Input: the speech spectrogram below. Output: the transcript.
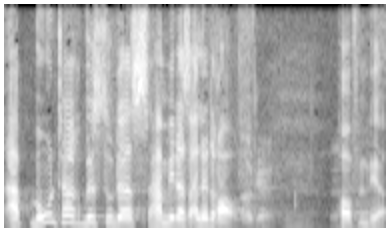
ab Montag bist du das, haben wir das alle drauf. Okay. Hoffen wir.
